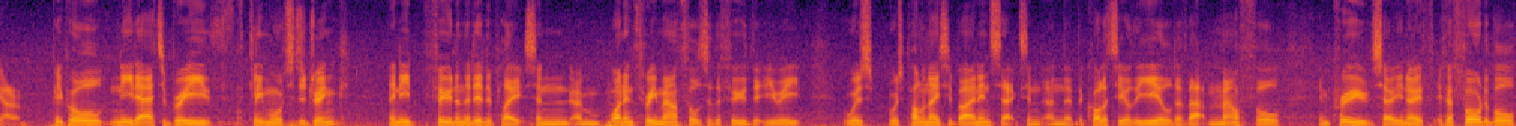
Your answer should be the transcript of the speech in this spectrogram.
Yeah, people need air to breathe, clean water to drink they need food on the dinner plates, and, and one in three mouthfuls of the food that you eat was, was pollinated by an insect, and, and the, the quality or the yield of that mouthful improved. So, you know, if, if affordable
